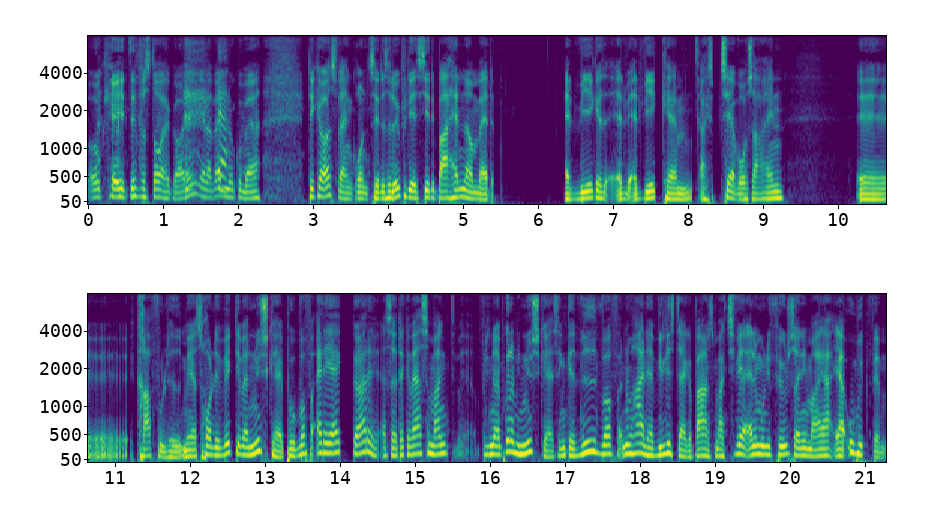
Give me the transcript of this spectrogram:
Okay, det forstår jeg godt. Ikke? Eller hvad ja. det nu kunne være. Det kan også være en grund til det. Så det er ikke fordi, jeg siger, at det bare handler om, at, at, vi, ikke, at, at vi ikke kan acceptere vores egen øh, kraftfuldhed. Men jeg tror, det er vigtigt at være nysgerrig på, hvorfor er det, jeg ikke gør det? Altså, der kan være så mange... Fordi når jeg begynder at blive nysgerrig, jeg tænker, jeg vide, hvorfor... Nu har jeg det her viljestærke barn, som aktiverer alle mulige følelser ind i mig, jeg, jeg er ubekvem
